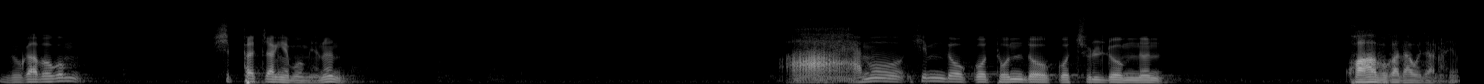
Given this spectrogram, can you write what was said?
누가복음 18장에 보면은 아무 힘도 없고 돈도 없고 줄도 없는 과부가 나오잖아요.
